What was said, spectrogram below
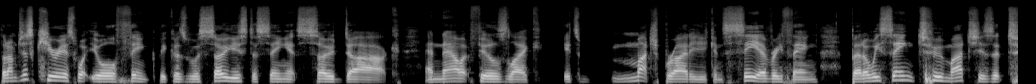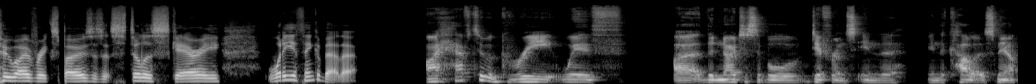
But I'm just curious what you all think because we're so used to seeing it so dark, and now it feels like it's much brighter. You can see everything. But are we seeing too much? Is it too overexposed? Is it still as scary? What do you think about that? I have to agree with uh, the noticeable difference in the in the colors. Now,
